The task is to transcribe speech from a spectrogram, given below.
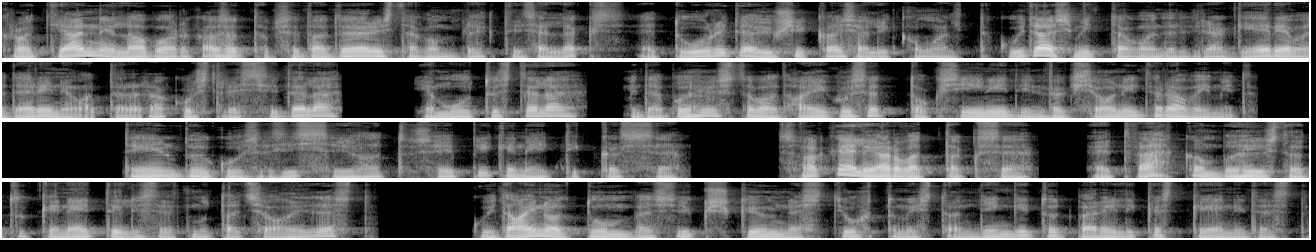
Grotjani labor kasutab seda tööriistakomplekti selleks, et uurida üksikasjalikumalt, kuidas mitokondrid reageerivad erinevatele rakustressidele ja muutustele, mida põhjustavad haigused, toksiinid, infektsioonid ja ravimid. teen põgusa sissejuhatuse epigeneetikasse. sageli arvatakse, et vähk on põhjustatud geneetilistest mutatsioonidest, kuid ainult umbes üks kümnest juhtumist on tingitud pärilikest geenidest.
